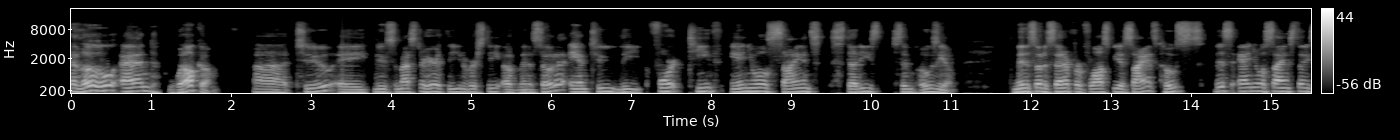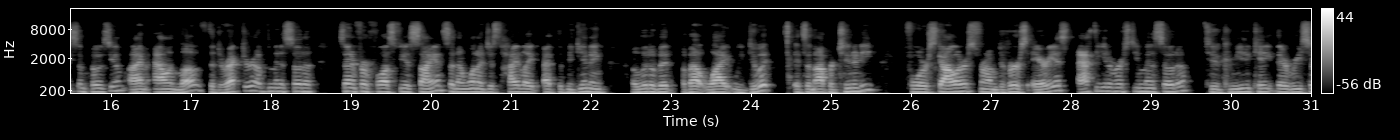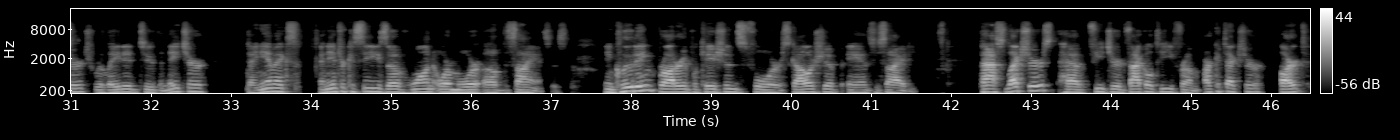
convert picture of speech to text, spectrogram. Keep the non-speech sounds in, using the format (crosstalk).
Hello and welcome uh, to a new semester here at the University of Minnesota and to the 14th Annual Science Studies Symposium. The Minnesota Center for Philosophy of Science hosts this annual Science Studies Symposium. I'm Alan Love, the director of the Minnesota Center for Philosophy of Science, and I want to just highlight at the beginning a little bit about why we do it. It's an opportunity for scholars from diverse areas at the University of Minnesota to communicate their research related to the nature, dynamics, and intricacies of one or more of the sciences, including broader implications for scholarship and society. Past lectures have featured faculty from architecture, art,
